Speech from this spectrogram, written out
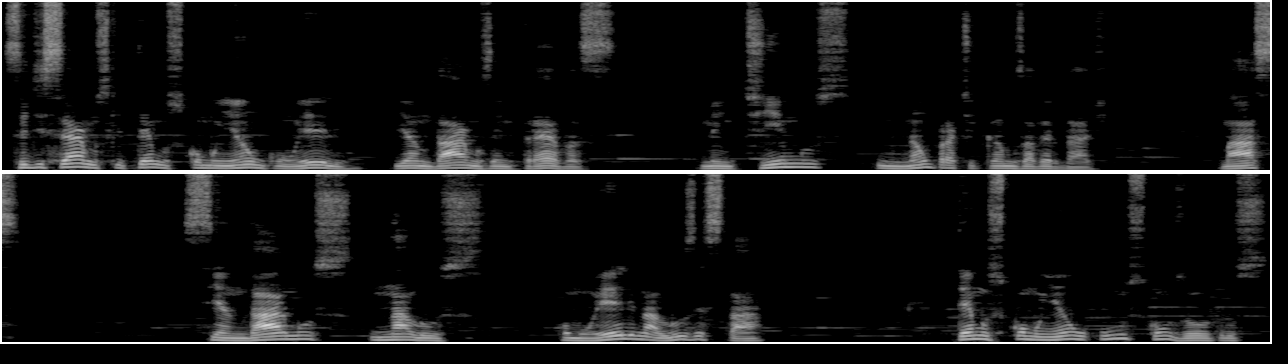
Se dissermos que temos comunhão com Ele e andarmos em trevas, mentimos e não praticamos a verdade. Mas, se andarmos na luz, como Ele na luz está, temos comunhão uns com os outros,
